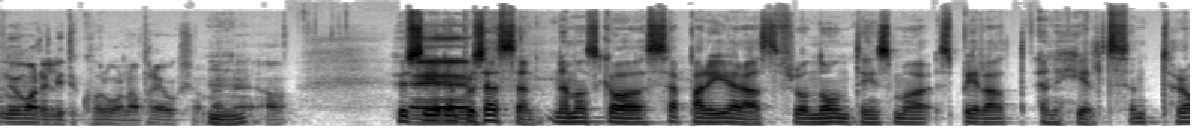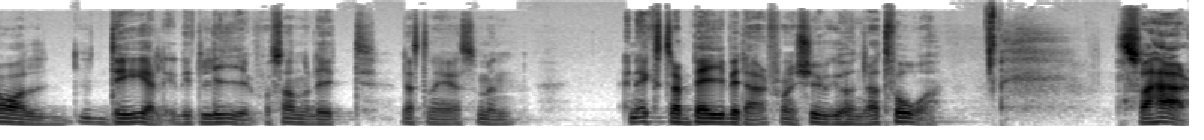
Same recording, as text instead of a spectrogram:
Nu var det lite corona på det också. Men, eh, ja. Hur ser den Eh. processen när man ska separeras från någonting som har spelat en helt central del i ditt liv och sannolikt nästan är som en en extra baby där från 2002. Så här,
